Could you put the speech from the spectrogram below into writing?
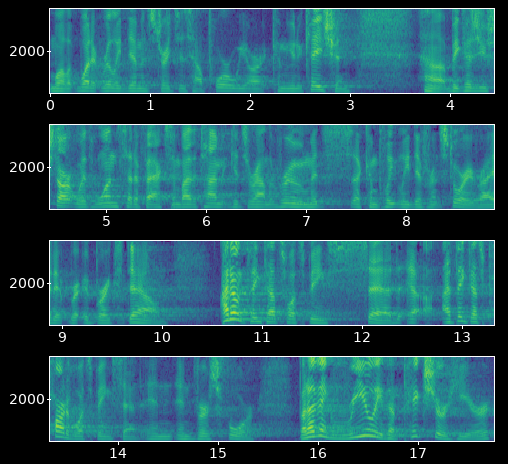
well, what it really demonstrates is how poor we are at communication. Uh, because you start with one set of facts, and by the time it gets around the room, it's a completely different story, right? It, it breaks down. I don't think that's what's being said. I think that's part of what's being said in, in verse 4. But I think really the picture here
